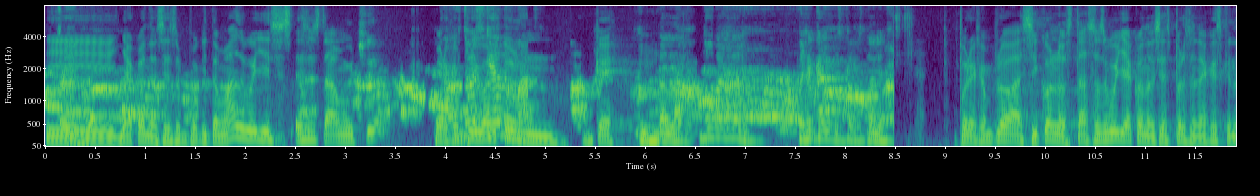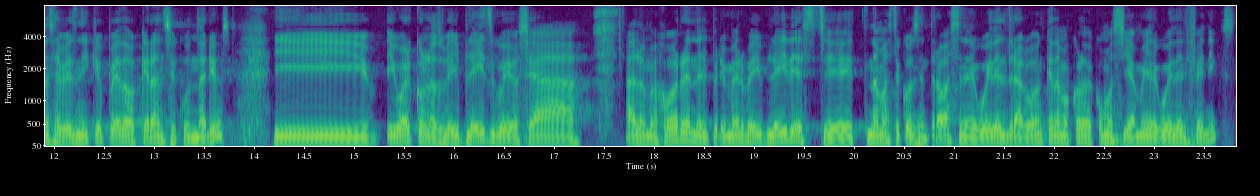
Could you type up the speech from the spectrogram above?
Y ya conocías un poquito más, güey, y eso, eso estaba muy chido. Por ejemplo, ¿Sabes qué, igual además? con... ¿Qué? Dale, dale. No, dale, dale. Deja caer mis perros, dale. Por ejemplo, así con los tazos, güey, ya conocías personajes que no sabías ni qué pedo que eran secundarios. Y igual con los Beyblades, güey, o sea, a lo mejor en el primer Beyblade, este, tú nada más te concentrabas en el güey del dragón, que no me acuerdo cómo se llama, y el güey del Fénix.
